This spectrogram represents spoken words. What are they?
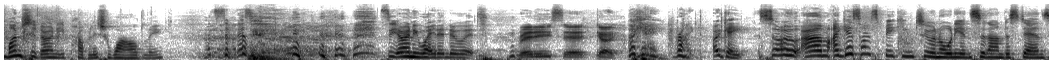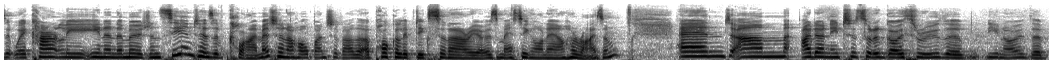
One should only publish wildly. That's the, that's it's the only way to do it. Ready, set, go. Okay, right. Okay, so um, I guess I'm speaking to an audience that understands that we're currently in an emergency in terms of climate and a whole bunch of other apocalyptic scenarios massing on our horizon. And um, I don't need to sort of go through the, you know, the,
